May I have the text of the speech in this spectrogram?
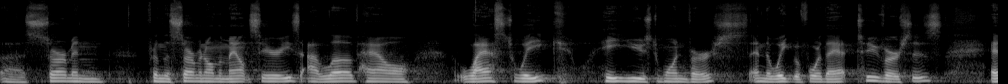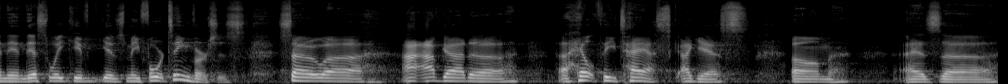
uh, sermon from the Sermon on the Mount series. I love how last week he used one verse, and the week before that, two verses. And then this week he gives me 14 verses. So uh, I, have got a, a, healthy task, I guess. Um, as, uh,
